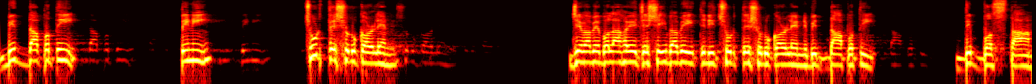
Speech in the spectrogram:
বিদ্যাপতি তিনি ছুটতে শুরু করলেন। যেভাবে বলা হয়েছে, সেইভাবেই তিনি ছুটতে শুরু করলেন বিদ্যাপতি দিব্যস্থান।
